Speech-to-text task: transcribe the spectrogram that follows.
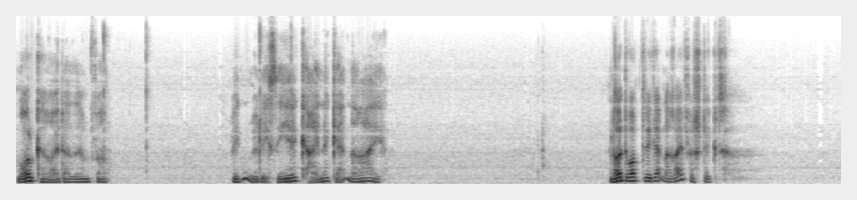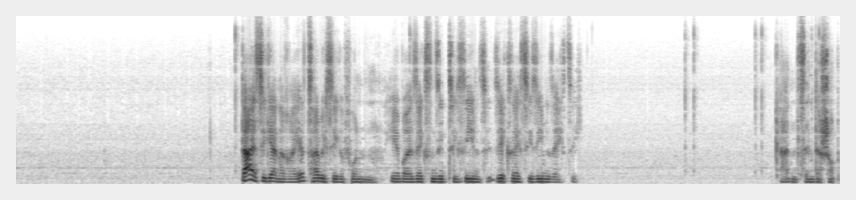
Molkerei, da sind wir. Windmühl, ich sehe keine Gärtnerei. Leute, wo habt ihr die Gärtnerei versteckt? Da ist die Gärtnerei. Jetzt habe ich sie gefunden. Hier bei 76, 67, 67. Gartencenter Shop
